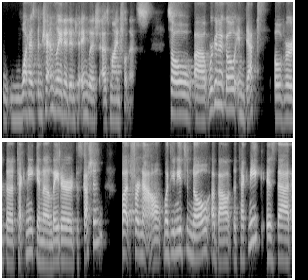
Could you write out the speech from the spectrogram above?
what has been translated into English as mindfulness. So uh, we're going to go in depth over the technique in a later discussion. But for now, what you need to know about the technique is that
